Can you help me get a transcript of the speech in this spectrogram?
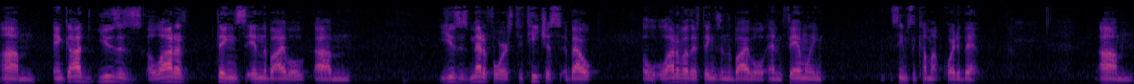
Um, and God uses a lot of things in the Bible um, uses metaphors to teach us about a lot of other things in the Bible, and family seems to come up quite a bit. Um,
